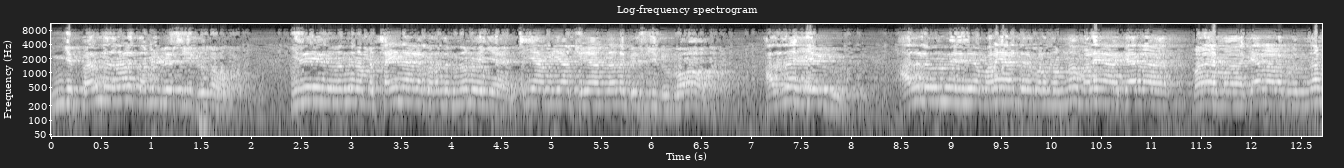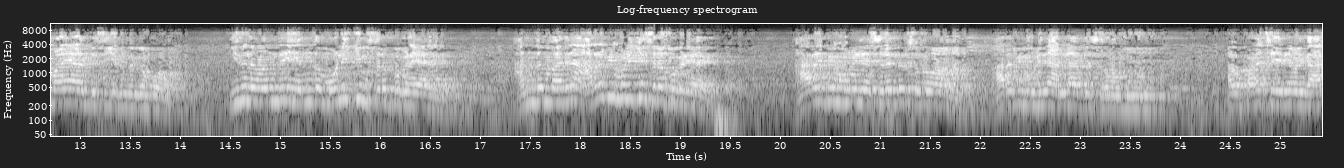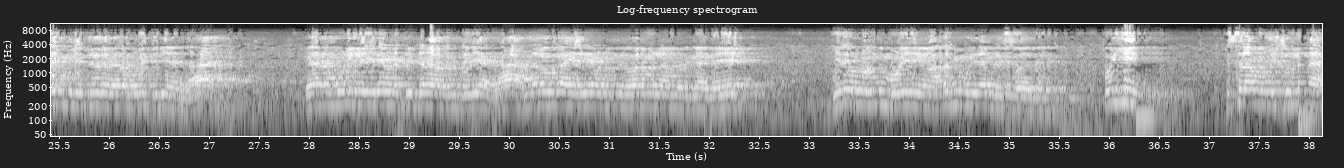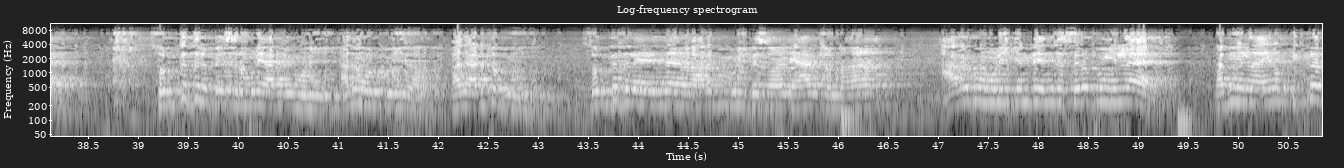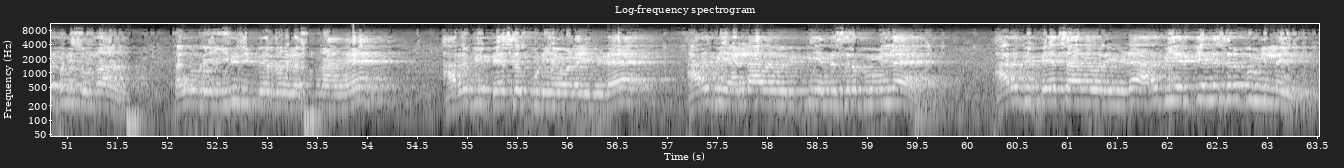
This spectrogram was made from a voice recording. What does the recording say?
இங்க பிறந்ததுனால தமிழ் பேசிக்கிட்டு இருக்கோம். இதே இது வந்து நம்ம சைனால பிறந்திருந்தோம்னு வைங்க. சியாமியா சியான்னு தானே பேசிக்கிட்டு இருக்கோம். அதுதான் இயல்பு. அதுல வந்து இது பிறந்தோம்னா மலையாள கேரளா மலை- ம- பிறந்தா மலையாளம் பேசிக்கிட்டு இருந்திருக்கப்போம். இதுல வந்து எந்த மொழிக்கும் சிறப்பு கிடையாது. அந்த மாதிரி தான் அரபி மொழிக்கும் சிறப்பு கிடையாது. அரபி மொழியில சில பேர் சொல்லுவாங்க. அரபி மொழி தான் அல்லாஹ் பேசுற மொழி அவ படைச்ச இறைவனுக்கு அரபி மொழி தவிர வேற மொழி தெரியாதா? வேற மொழியில இறைவனை திட்டினா அவனுக்கு தெரியாதா? அந்த அளவுக்கு இறைவன் வந்து விவரம் இல்லாம இருக்காரு. இறைவன் வந்து மொழி அரபி மொழி தான் பேசுவாரு. பொய் இஸ்லாம் மொழி சொல்லல. சொர்க்கத்துல பேசுற மொழி அரபி மொழி. அதுவும் ஒரு பொய் தான். அது அடுத்த பொய். சொர்க்கத்துல என்ன அரபி மொழி பேசுவான்னு யாரு சொன்னா? அரபு மொழிக்கென்று எந்த சிறப்பும் இல்லை. நபிகள் நாயகம் டிக்ளேர் பண்ணி சொல்றாங்க. தங்களுடைய இறுதி பேர்வையில சொன்னாங்க? அரபி பேசக்கூடியவனை விட அரபி அல்லாதவருக்கு எந்த சிறப்பும் இல்லை. அரபி பேசாதவரை விட அரபியருக்கு எந்த சிறப்பும் இல்லை.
